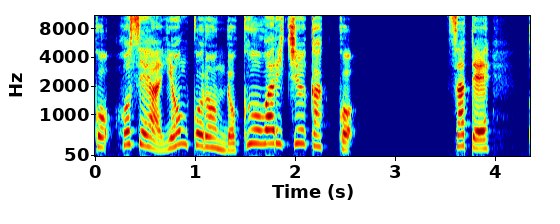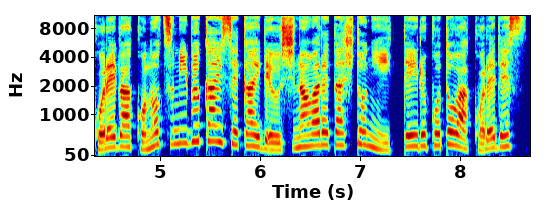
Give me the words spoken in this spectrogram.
弧、ホセア4コロン6終わり中括弧。さて、これがこの罪深い世界で失われた人に言っていることはこれです。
